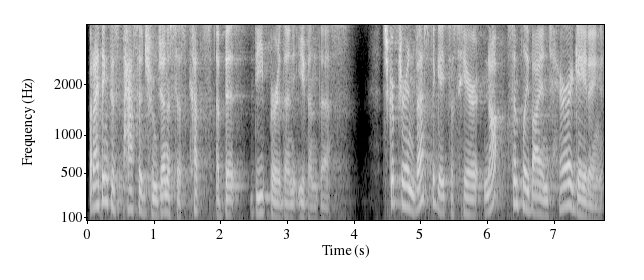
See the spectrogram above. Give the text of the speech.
But I think this passage from Genesis cuts a bit deeper than even this. Scripture investigates us here not simply by interrogating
